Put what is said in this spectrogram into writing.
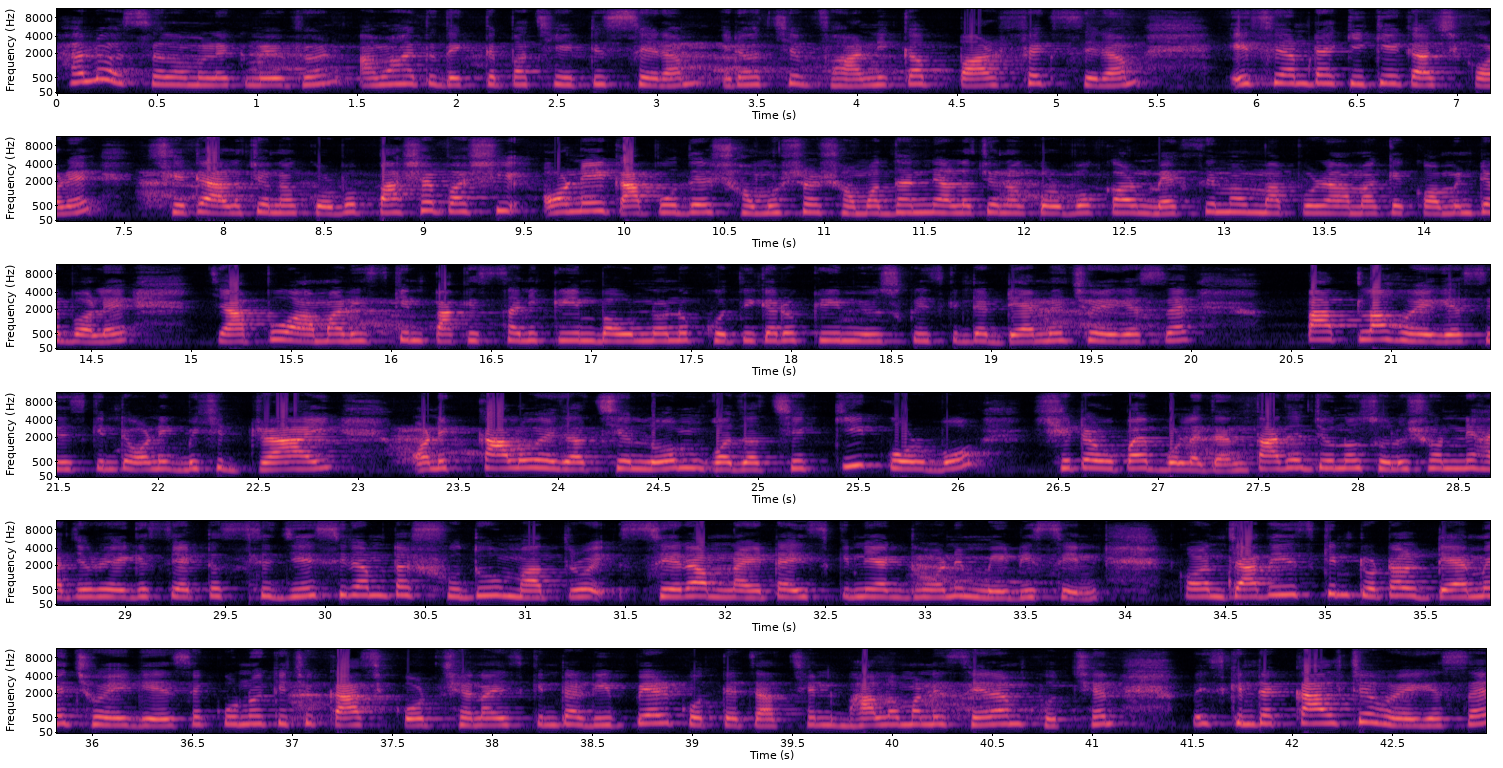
Hello আসসালামু আলাইকুম everyone আমার হাতে দেখতে পাচ্ছেন একটি সেরাম এটা হচ্ছে ভার্নিকা পারফেক্ট সেরাম এই সেরামটা কী কী কাজ করে সেটা আলোচনা করব। পাশাপাশি অনেক আপুদের সমস্যার সমাধান নিয়ে আলোচনা করব। কারণ ম্যাক্সিমাম আপুরা আমাকে কমেন্টে বলে যে, আপু, আমার স্কিন পাকিস্তানি ক্রিম বা অন্যান্য ক্ষতিকারক ক্রিম ইউজ করে স্কিনটা ড্যামেজ হয়ে গেছে। পাতলা হয়ে গেছে স্কিনটা অনেক বেশি ড্রাই অনেক কালো হয়ে যাচ্ছে, লোম গজাচ্ছে, কি করব সেটার উপায় বলে দেন। তাদের জন্য সলিউশন নিয়ে হাজির হয়ে গেছে একটা যে সিরামটা শুধুমাত্র সেরাম না, এটা স্কিনে এক ধরনের মেডিসিন কারণ যাদের স্কিন টোটাল ড্যামেজ হয়ে গিয়েছে, কোনো কিছু কাজ করছে না স্কিনটা রিপেয়ার করতে চাচ্ছেন, ভালো মানে সেরাম খুঁজছেন স্কিনটা কালচে হয়ে গেছে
